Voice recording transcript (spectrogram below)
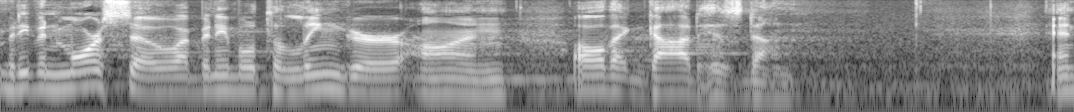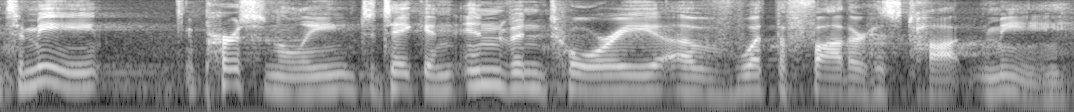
but even more so, I've been able to linger on all that God has done. And to me, personally to take an inventory of what the Father has taught me.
